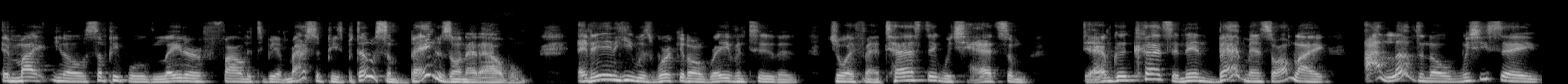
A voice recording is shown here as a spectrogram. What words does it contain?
it might, you know, some people later found it to be a masterpiece, but there was some bangers on that album. And then he was working on Rave Un2 the Joy Fantastic, which had some damn good cuts, and then Batman. So I'm like, I'd love to know when she say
